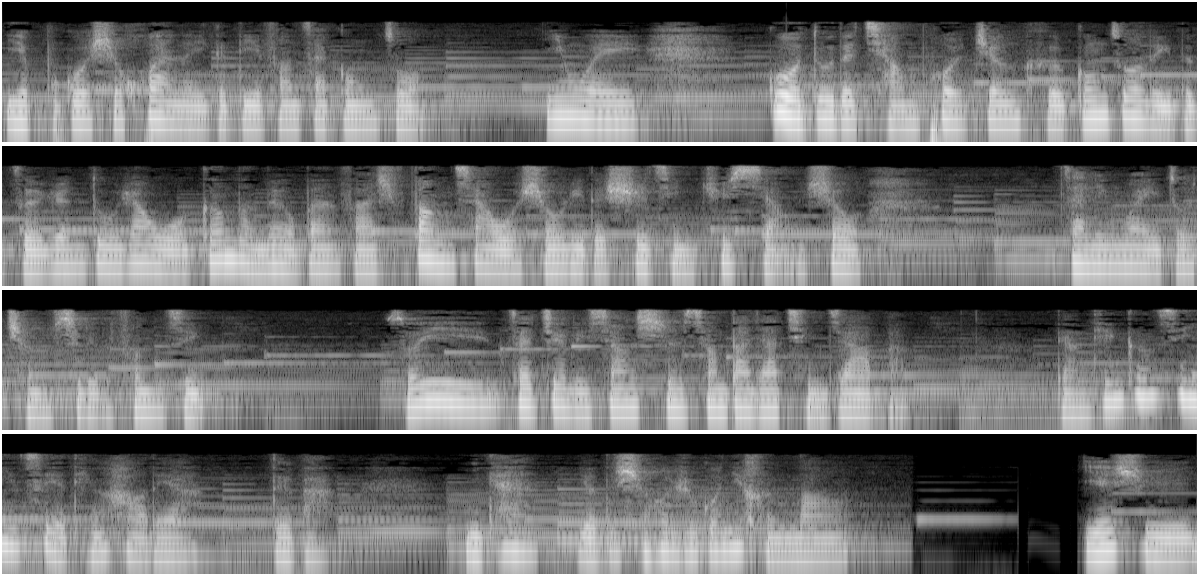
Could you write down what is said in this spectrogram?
也不过是换了一个地方在工作，因为。过度的强迫症和工作里的责任度，让我根本没有办法放下我手里的事情，去享受在另外一座城市里的风景。所以在这里，像是向大家请假吧，两天更新一次也挺好的呀，对吧？你看，有的时候如果你很忙，也许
